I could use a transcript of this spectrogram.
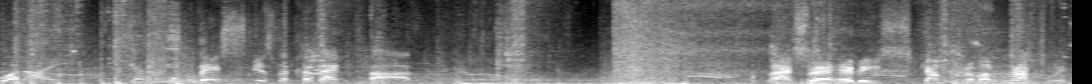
One eye. This is the correct path. That's the heavy scamper of a ratwing.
